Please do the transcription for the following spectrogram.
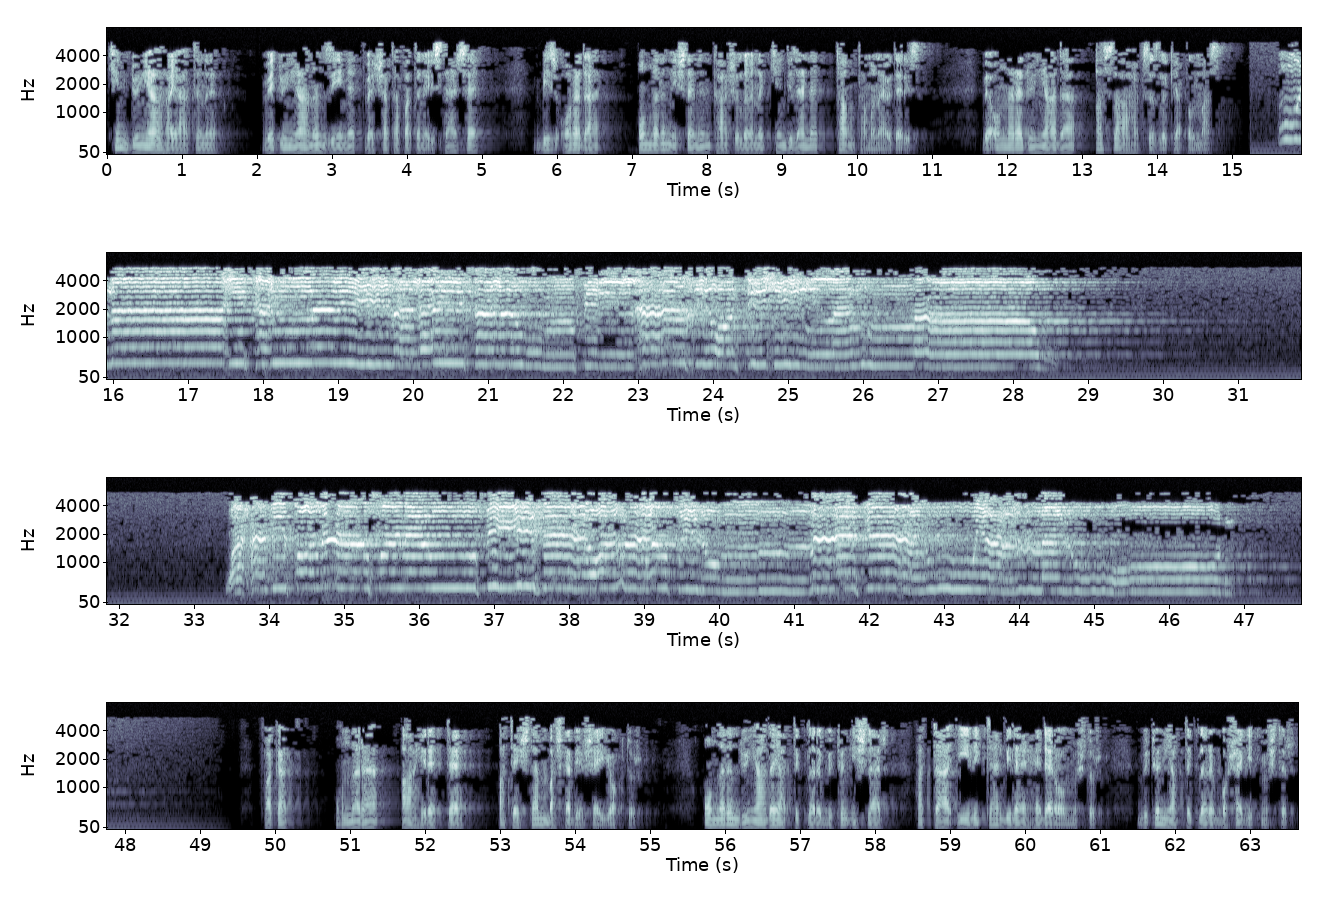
Kim dünya hayatını ve dünyanın zinet ve şatafatını isterse, biz orada onların işlerinin karşılığını kendilerine tam tamına öderiz. Ve onlara dünyada asla haksızlık yapılmaz. Ula Fakat onlara ahirette ateşten başka bir şey yoktur. Onların dünyada yaptıkları bütün işler, hatta iyilikler bile heder olmuştur. Bütün yaptıkları boşa gitmiştir.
